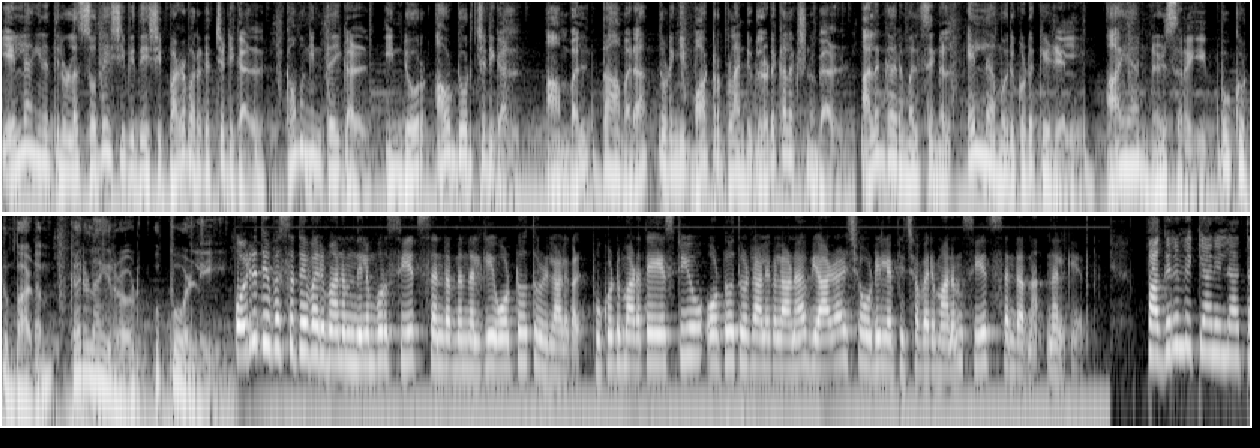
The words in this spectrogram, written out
എല്ലാ ഇനത്തിലുള്ള സ്വദേശി വിദേശി പഴവർഗ ചെടികൾ കമങ്ങിൻ തൈകൾ ഇൻഡോർ ഔട്ട്ഡോർ ചെടികൾ ആമ്പൽ താമര തുടങ്ങി വാട്ടർ പ്ലാന്റുകളുടെ കളക്ഷനുകൾ അലങ്കാര മത്സ്യങ്ങൾ എല്ലാം ഒരു കീഴിൽ ആയാൻ നഴ്സറി പൂക്കോട്ടുംപാടം കരുളായി റോഡ് ഉപ്പുവള്ളി. ഒരു ദിവസത്തെ വരുമാനം നിലമ്പൂർ സി എച്ച് സെന്ററിന് നൽകി ഓട്ടോ തൊഴിലാളികൾ. പൂക്കോട്ടുംപാടത്തെ എസ് ടി ഒ ഓട്ടോ തൊഴിലാളികളാണ് വ്യാഴാഴ്ച ഓടി ലഭിച്ച വരുമാനം സി എച്ച് സെന്ററിന് നൽകിയത്. പകരം വയ്ക്കാനില്ലാത്ത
